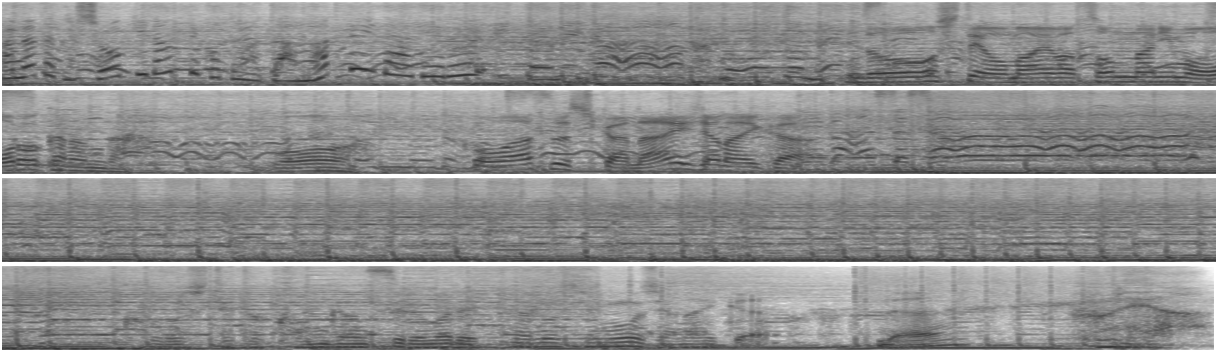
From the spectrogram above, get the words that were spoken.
あなたが正気だってことは黙っていてあげる。どうしてお前はそんなにも愚かなんだ。もう壊すしかないじゃないか。殺してと懇願するまで楽しもうじゃないか。な。あフレア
